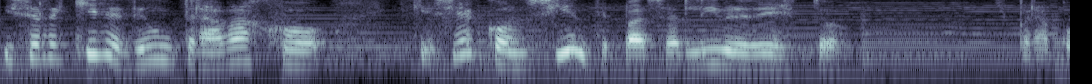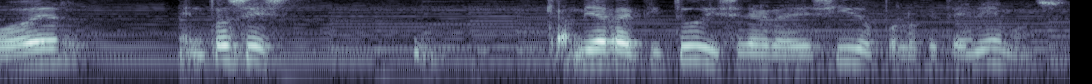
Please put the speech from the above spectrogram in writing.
y se requiere de un trabajo que sea consciente para ser libre de esto y para poder entonces cambiar de actitud y ser agradecido por lo que tenemos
